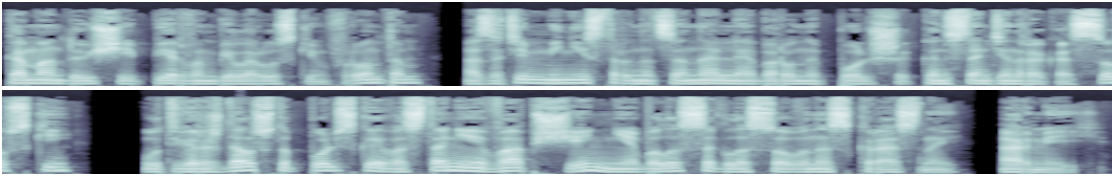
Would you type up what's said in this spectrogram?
Командующий Первым Белорусским фронтом, а затем министр национальной обороны Польши Константин Рокоссовский утверждал, что польское восстание вообще не было согласовано с Красной армией.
